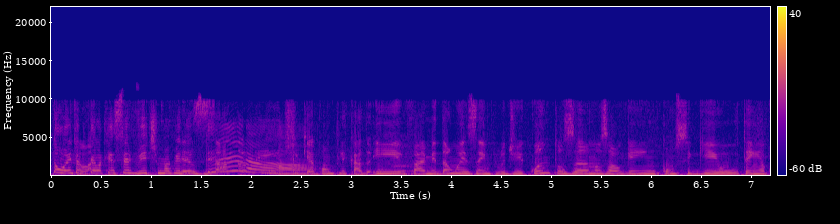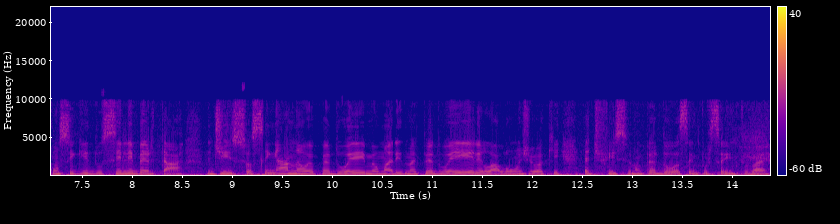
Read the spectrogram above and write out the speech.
Não entra ela... porque ela quer ser vítima a vida Exatamente, inteira. que é complicado. E vai me dar um exemplo de quantos anos alguém conseguiu, tenha conseguido se libertar disso, assim. Ah, não, eu perdoei meu marido, mas perdoei ele lá longe, eu aqui. É difícil, não perdoa 100%, vai.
